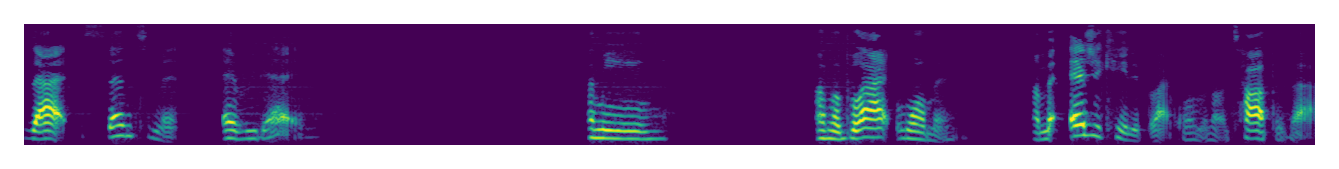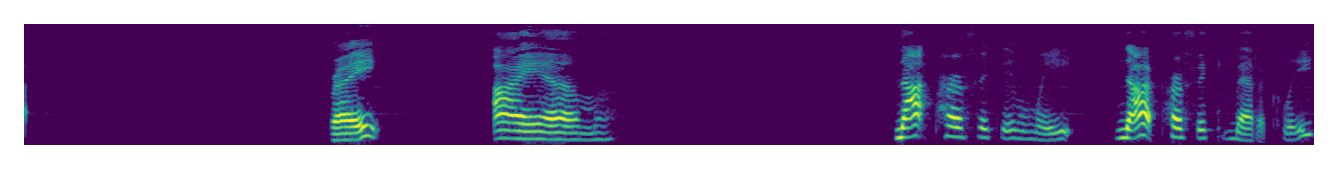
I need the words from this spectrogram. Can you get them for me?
that sentiment every day. I mean, I'm a black woman. I'm an educated black woman on top of that. Right? I am not perfect in weight, not perfect medically,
